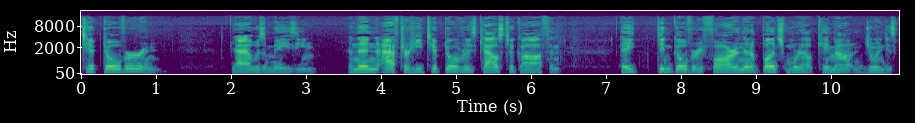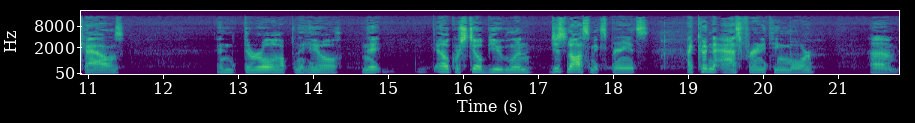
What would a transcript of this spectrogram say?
tipped over, and yeah, it was amazing. And then after he tipped over, his cows took off and they didn't go very far. And then a bunch more elk came out and joined his cows. And they were all up in the hill. And it, elk were still bugling. Just an awesome experience. I couldn't ask for anything more. Um,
